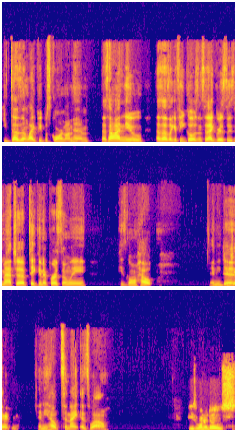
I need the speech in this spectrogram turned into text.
He doesn't like people scoring on him. That's how I knew. That's how I was like, if he goes into that Grizzlies matchup taking it personally, he's gonna help. And he did. Exactly. And he helped tonight as well. He's one of those.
